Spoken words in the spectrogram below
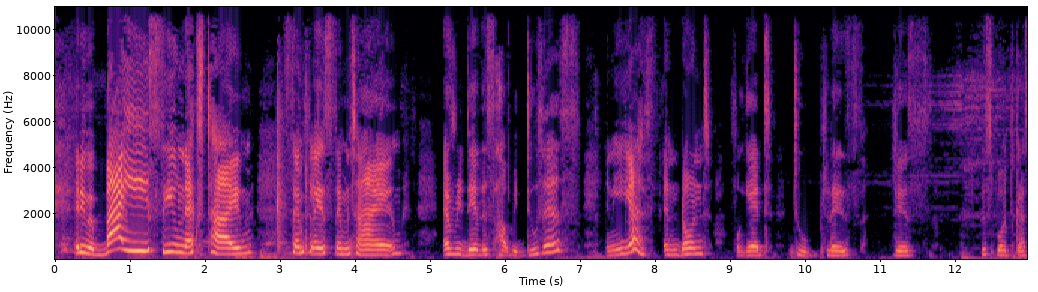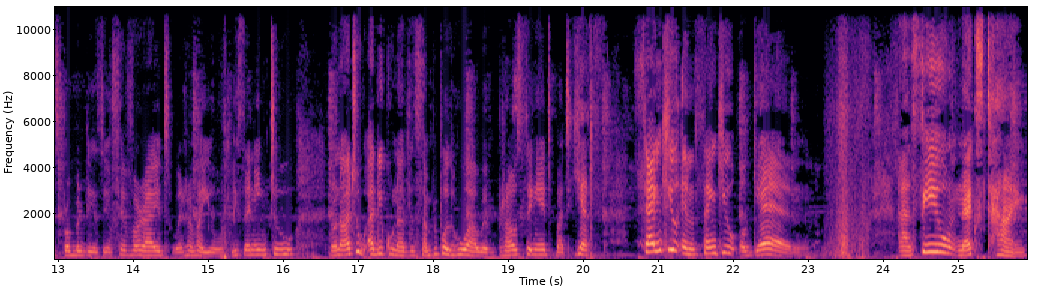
anyway bye. See you next time. Same place same time. Every day this is how we do this. And yes and don't forget to place this this podcast probably is your favorite wherever you're listening to. Naona watu hadi kuna the- some people who are browsing it but yes thank you and thank you again. And see you next time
